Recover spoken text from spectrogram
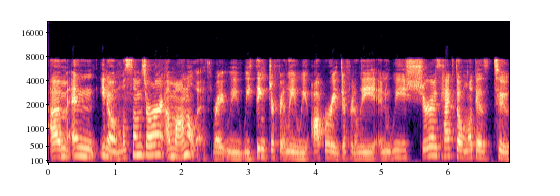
Um, and, you know, Muslims aren't a monolith, right? We, we think differently, we operate differently, and we sure as heck don't look as to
